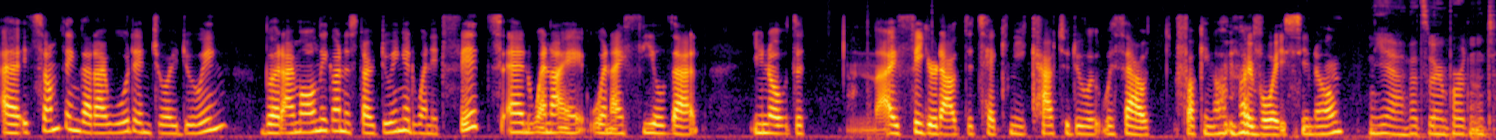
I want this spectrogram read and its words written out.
Uh, it's something that I would enjoy doing, but I'm only going to start doing it when it fits and when I when I feel that you know that I figured out the technique how to do it without fucking up my voice. You know. Yeah, that's very important.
